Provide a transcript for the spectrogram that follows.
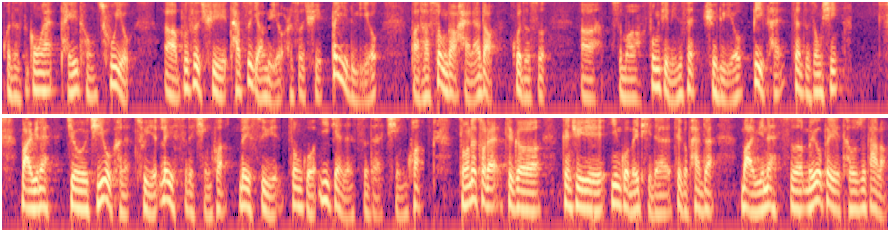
或者是公安陪同出游，啊，不是去他自己要旅游，而是去被旅游，把他送到海南岛或者是。啊，什么风景名胜去旅游，避开政治中心。马云呢，就极有可能处于类似的情况，类似于中国意见人士的情况。总的说来，这个根据英国媒体的这个判断，马云呢是没有被投入大脑，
